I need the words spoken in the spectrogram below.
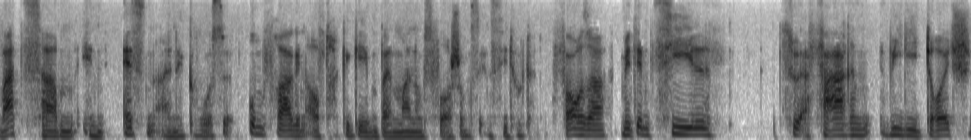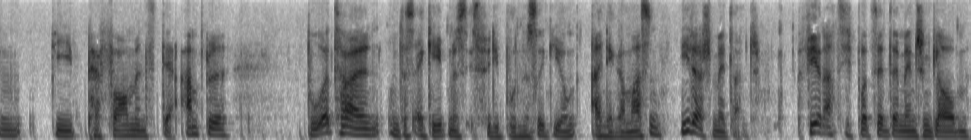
WATZ haben in Essen eine große Umfrage in Auftrag gegeben beim Meinungsforschungsinstitut Forsa mit dem Ziel zu erfahren, wie die Deutschen die Performance der Ampel beurteilen. Und das Ergebnis ist für die Bundesregierung einigermaßen niederschmetternd. 84 Prozent der Menschen glauben,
